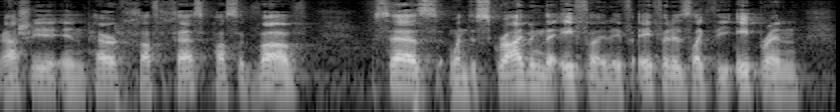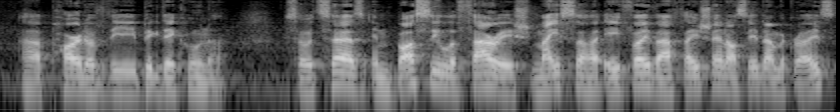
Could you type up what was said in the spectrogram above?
Rashi in Parak Chav Ches pasuk Vav says when describing the ephod, if ephod is like the apron uh, part of the Bigdei Kehuna. So it says, "Imbasi lefarish ma'isa ha'ephod v'achayshen al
